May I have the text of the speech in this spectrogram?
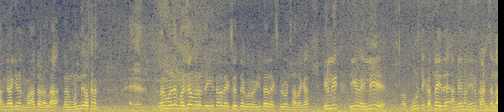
ಹಂಗಾಗಿ ನಾನು ಮಾತಾಡಲ್ಲ. ನಾನು ಮುಂದೆ ನನಗೆ ಒಳ್ಳೆ ಮಜಾ ಬರುತ್ತೆ ಈ ಥರದ ಎಕ್ಸ್ಪೀರಿಯನ್ಸ್ ಗುರು ಈ ಥರದ ಎಕ್ಸ್ಪೀರಿಮೆಂಟ್ಸ್ ಆದಾಗ. ಇರಲಿ, ಈಗ ಇಲ್ಲಿ ಪೂರ್ತಿ ಕತ್ಲೆ ಇದೆ, ಹಂಗಾಗಿ ನಾನು ಏನು ಕಾಣಿಸಲ್ಲ.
